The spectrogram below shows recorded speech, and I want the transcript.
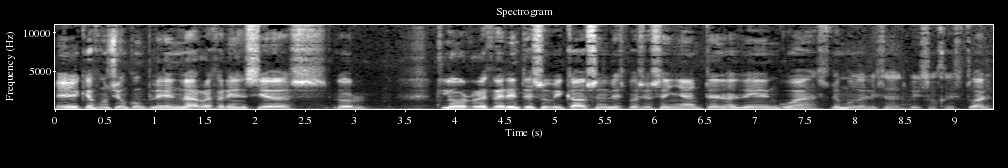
Eh, ¿Qué función cumplen las referencias, los, referentes ubicados en el espacio señante de las lenguas de modalidad visogestual?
